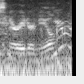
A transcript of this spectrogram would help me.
Thanks, narrator Neil.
